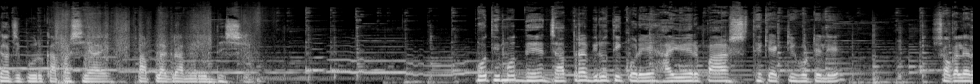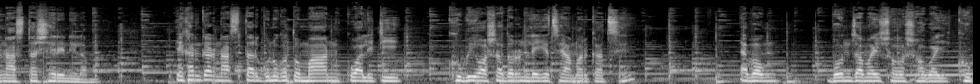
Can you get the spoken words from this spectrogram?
গাজীপুর কাপাসিয়ায় পাপলা গ্রামের উদ্দেশ্যে। পথিমধ্যে যাত্রা বিরতি করে হাইওয়ের পাশ থেকে একটি হোটেলে সকালের নাস্তা সেরে নিলাম। এখানকার নাস্তার গুণগত মান, কোয়ালিটি খুবই অসাধারণ লেগেছে আমার কাছে এবং বনজামাই সহ সবাই খুব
